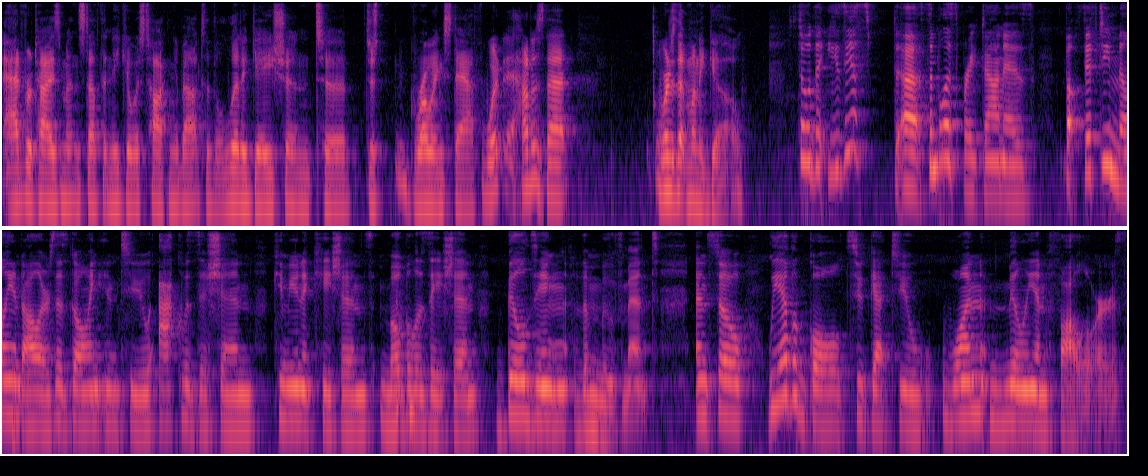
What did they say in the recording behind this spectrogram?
advertisement and stuff that Nico was talking about to the litigation to just growing staff? What how does that where does that money go? So the easiest, uh, simplest breakdown is about $50 million is going into acquisition, communications, mobilization, building the movement. And so we have a goal to get to 1 million followers.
